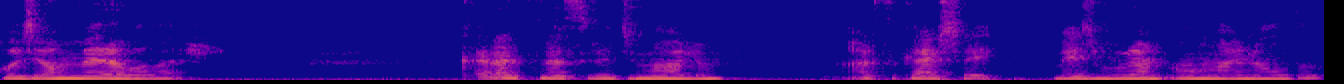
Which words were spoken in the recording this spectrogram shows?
Hocam merhabalar. Karantina süreci malum. Artık her şey mecburen online oldu.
